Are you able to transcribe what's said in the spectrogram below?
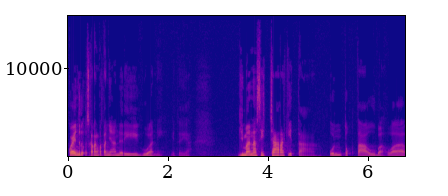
Ko Andrew sekarang pertanyaan dari gua nih gitu ya. Gimana sih cara kita untuk tahu bahwa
